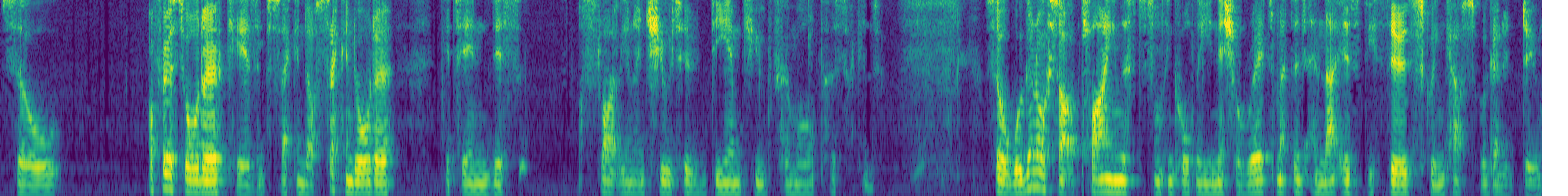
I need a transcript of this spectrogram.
So our first order, k is in per second. Our second order, it's in this slightly unintuitive dm cubed per mole per second. So we're going to start applying this to something called the initial rates method, and that is the third screencast we're going to do.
